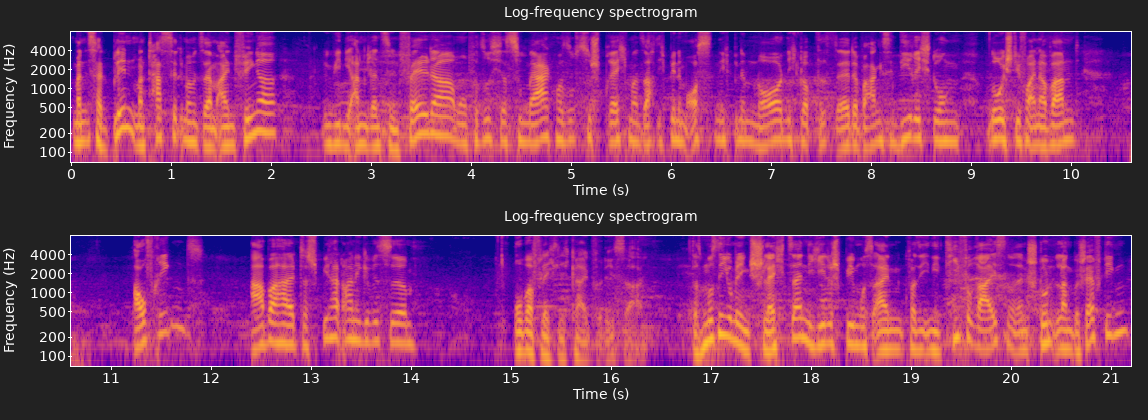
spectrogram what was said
man ist halt blind, man tastet immer mit seinem einen Finger irgendwie in die angrenzenden Felder, man versucht sich das zu merken, versucht zu sprechen, man sagt, ich bin im Osten, ich bin im Norden, ich glaube, äh, der Wagen ist in die Richtung, oh, ich stehe vor einer Wand. Aufregend, aber halt, das Spiel hat auch eine gewisse Oberflächlichkeit, würde ich sagen. Das muss nicht unbedingt schlecht sein, nicht jedes Spiel muss einen quasi in die Tiefe reißen und einen stundenlang beschäftigen.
